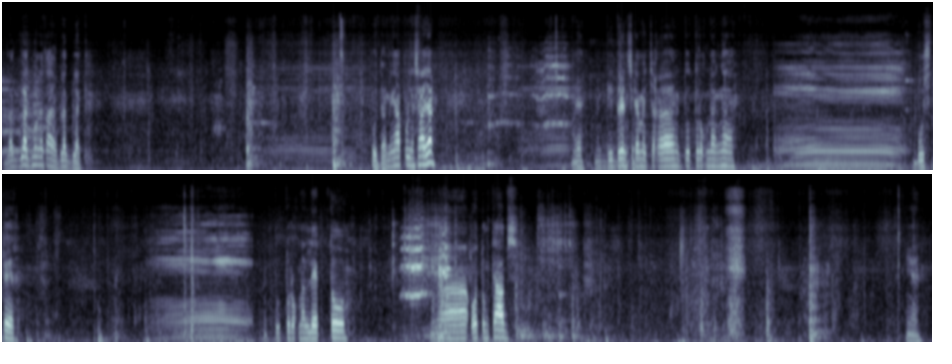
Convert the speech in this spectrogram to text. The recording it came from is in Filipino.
Mag-vlog muna tayo, vlog vlog. Oh, daming apple na sayang. Ayan, nagdi-drench kami tsaka nagtuturok ng ah, booster. Nagtuturok ng lepto. Mga autumn cabs. Yan.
